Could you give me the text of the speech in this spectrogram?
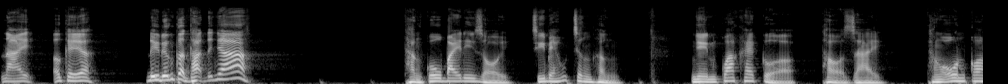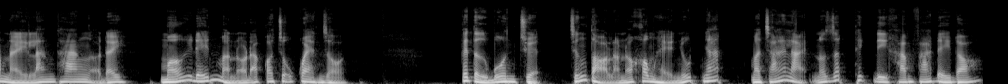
Này, ok à, Đi đứng cẩn thận đấy nhá. Thằng cô bay đi rồi, Chí béo chân hừng. Nhìn qua khe cửa, thở dài. Thằng ôn con này lang thang ở đây, Mới đến mà nó đã có chỗ quen rồi. Cái từ buôn chuyện Chứng tỏ là nó không hề nhút nhát. Mà trái lại, nó rất thích đi khám phá đây đó.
